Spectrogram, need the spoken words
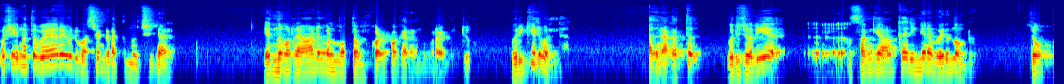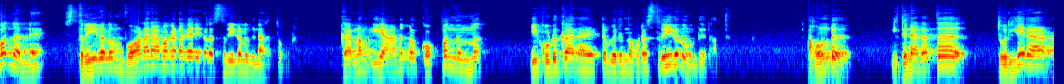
പക്ഷെ ഇന്നത്തെ വേറെ ഒരു വശം കിടക്കുന്നു വെച്ച് കഴിഞ്ഞാൽ എന്ന് പറഞ്ഞ ആണുങ്ങൾ മൊത്തം കുഴപ്പക്കാരാണെന്ന് പറയാൻ പറ്റുമോ? ഒരിക്കലുമല്ല. അതിനകത്ത് ഒരു ചെറിയ സംഖ്യ ആൾക്കാർ ഇങ്ങനെ വരുന്നുണ്ട്. പക്ഷെ ഒപ്പം തന്നെ സ്ത്രീകളും വളരെ അപകടകാരികളെ സ്ത്രീകളും ഇതിനകത്തുണ്ട്. കാരണം ഈ ആണുങ്ങൾക്കൊപ്പം നിന്ന് ഈ കൊടുക്കാനായിട്ട് വരുന്ന കുറെ സ്ത്രീകളും ഉണ്ട് ഇതിനകത്ത്. അതുകൊണ്ട് ഇതിനകത്ത് തുല്യരാണ്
